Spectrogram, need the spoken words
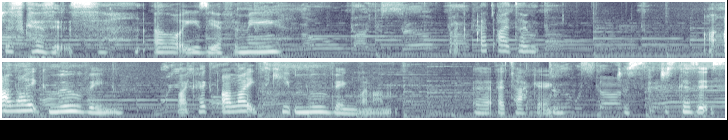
just because it's a lot easier for me. Like I, I don't. I, I like moving. Like I, I like to keep moving when I'm uh, attacking, just just because it's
